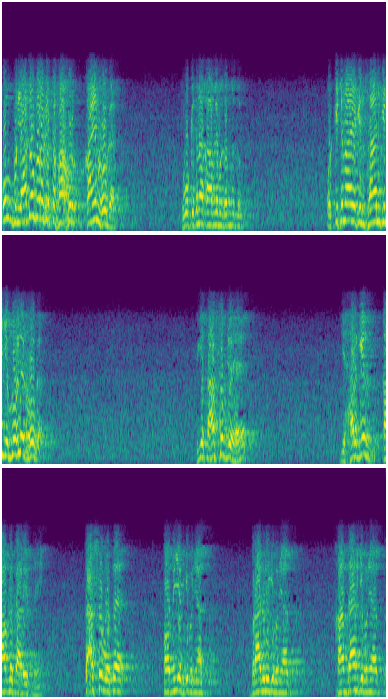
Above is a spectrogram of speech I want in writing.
ان بنیادوں پر اگر تفاخر قائم ہوگا، تو وہ کتنا قابل مذمت ہوگا، اور کتنا ایک انسان کے لیے مہلک ہوگا۔ یہ تعصب جو ہے، یہ ہرگز قابل تعریف نہیں۔ تعصب ہوتا ہے قومیت کی بنیاد پر، برادری کی بنیاد پر، خاندان کی بنیاد پر،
